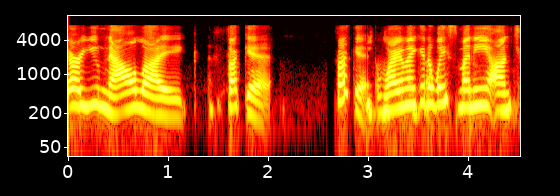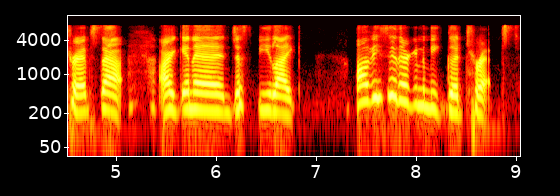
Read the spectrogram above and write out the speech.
are you now like fuck it, fuck it. Why am I gonna waste money on trips that are gonna just be like, obviously they're gonna be good trips,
